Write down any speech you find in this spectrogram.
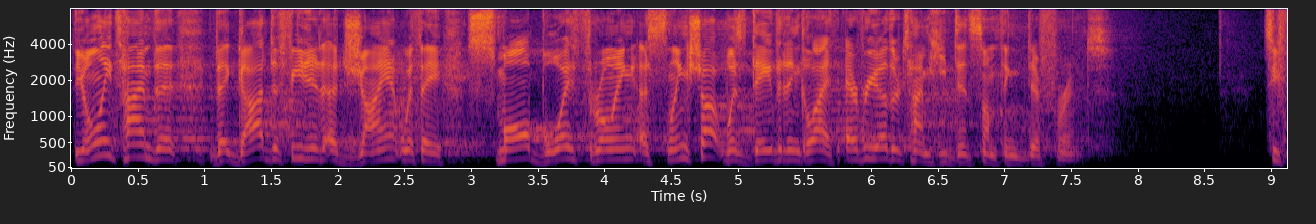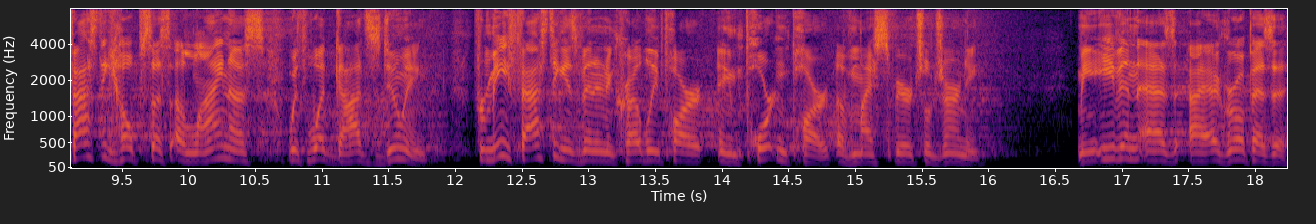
The only time that, that God defeated a giant with a small boy throwing a slingshot was David and Goliath. Every other time he did something different. See, fasting helps us align us with what God's doing. For me, fasting has been an incredibly part, important part of my spiritual journey. I mean, even as I grew up as a,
